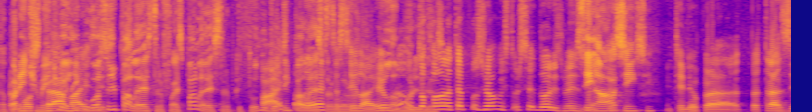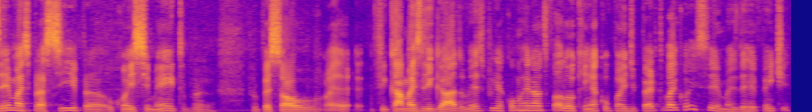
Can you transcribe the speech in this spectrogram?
Aparentemente mostrar o elenco gosta de palestra, faz palestra, porque todo dia Faz tem palestra, palestra, agora. sei lá. Eu Pelo não, eu tô de falando até para os jovens torcedores mesmo. Sim, né? ah, Pra- sim, sim. entendeu? Para trazer mais para si, para o conhecimento, para o pessoal é, ficar mais ligado mesmo, porque como o Renato falou, quem acompanha de perto vai conhecer, mas de repente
